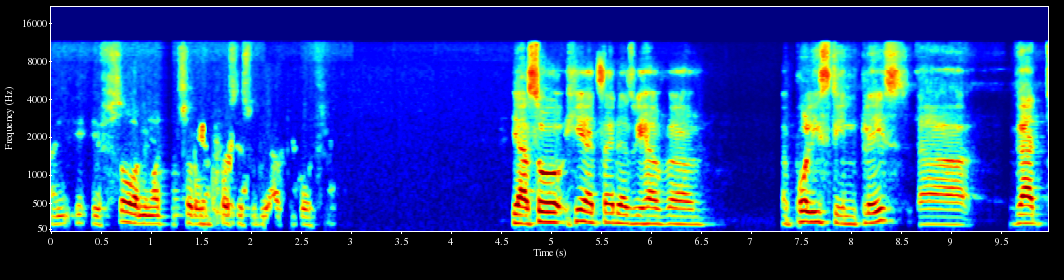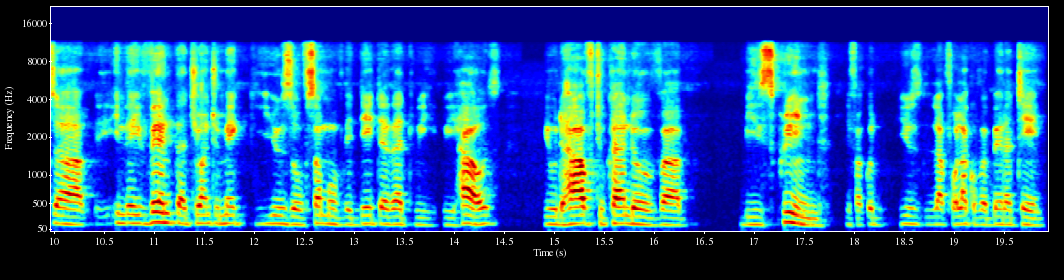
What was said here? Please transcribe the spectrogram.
And if so, I mean, what sort of process would we have to go through? Yeah, so here at CIDRZ, we have uh, a policy in place uh, that uh, in the event that you want to make use of some of the data that we, we house, you would have to kind of uh, be screened, if I could use, for lack of a better term,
